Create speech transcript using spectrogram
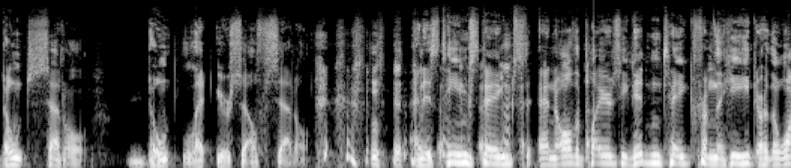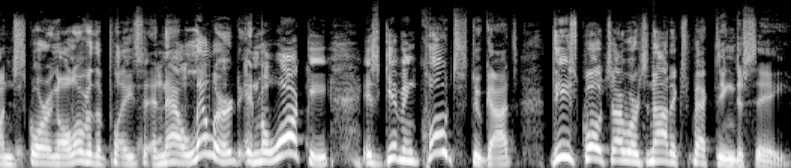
don't settle. Don't let yourself settle. and his team stinks, and all the players he didn't take from the Heat are the ones scoring all over the place. And now Lillard in Milwaukee is giving quotes to Gotts. These quotes I was not expecting to see.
